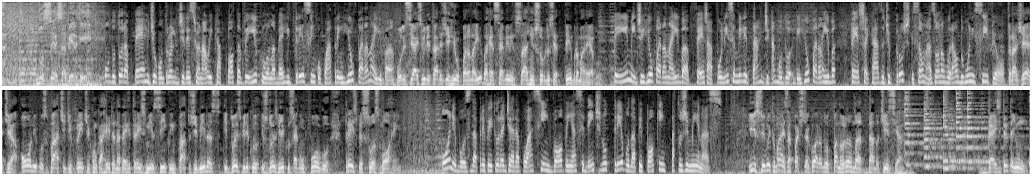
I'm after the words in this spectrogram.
você saber que. Condutora perde o controle direcional e capota veículo na BR-354 em Rio Paranaíba. Policiais militares de Rio Paranaíba recebem mensagens sobre o Setembro Amarelo. PM de Rio Paranaíba fecha a Polícia Militar de Carmo de Rio Paranaíba fecha a casa de prostituição na zona rural do município. Tragédia: ônibus bate de frente com carreta na BR-3005 em Patos de Minas e dois veículos, os dois veículos pegam fogo. Três pessoas morrem. Ônibus da Prefeitura de Arapuá se envolve em acidente no trevo da Pipoca em Patos de Minas. Isso e muito mais a partir de agora no Panorama da Notícia. 10 e 31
